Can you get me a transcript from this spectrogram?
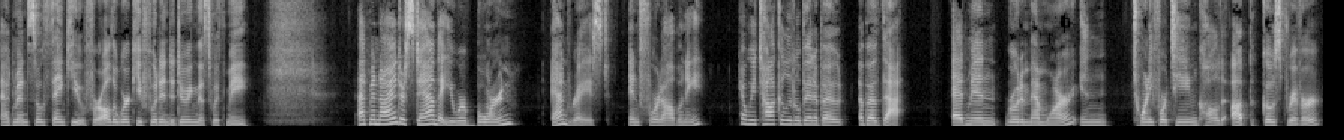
Edmund. So thank you for all the work you've put into doing this with me. Edmund, I understand that you were born and raised in Fort Albany. Can we talk a little bit about about that? Edmund wrote a memoir in 2014 called Up Ghost River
